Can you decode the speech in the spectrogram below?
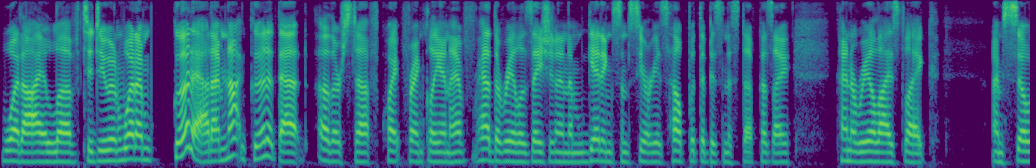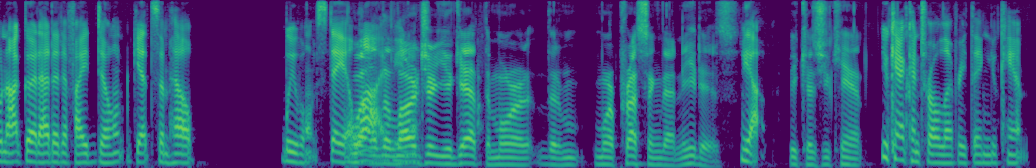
what I love to do and what I'm good at. I'm not good at that other stuff quite frankly and I've had the realization and I'm getting some serious help with the business stuff because I kind of realized like I'm so not good at it if I don't get some help we won't stay alive. Well, the you know? larger you get, the more the more pressing that need is Yeah. Because you can't, You can't control everything. You can't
